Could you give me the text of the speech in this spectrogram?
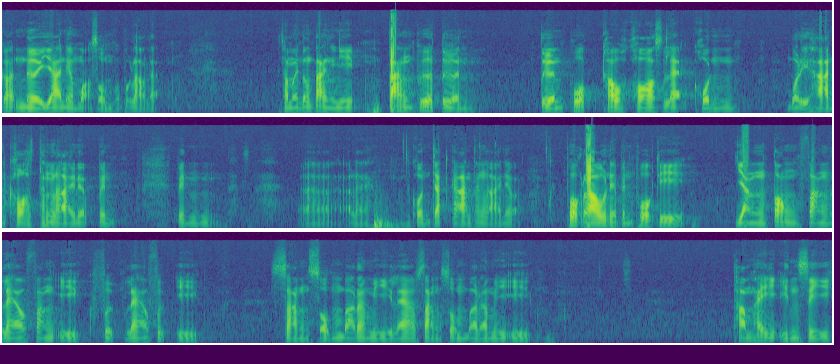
ก็เนยยะเนี่ยเหมาะสมกับพวกเราแล้วทำไมต้องตั้งอย่างนี้ ตั้งเพื่อเตือน เตือนพวกเข้าคอร์สและคนบริหารคอร์สทั้งหลายเนี่ยเป็นเป็นอะไรคนจัดการทั้งหลายเนี่ยพวกเราเนี่ยเป็นพวกที่ยังต้องฟังแล้วฟังอีก ฝึกแล้วฝึกอีก สั่งสมบารมีแล้วสั่งสมบารมีอีกทำให้อินทรีย์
